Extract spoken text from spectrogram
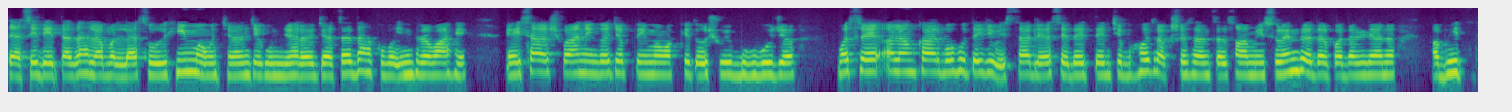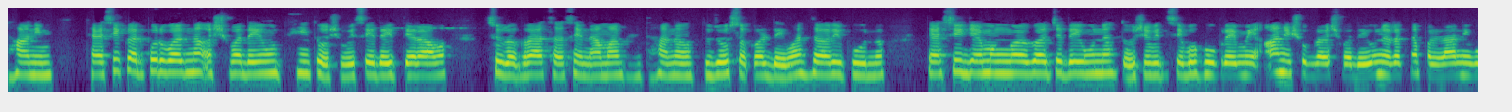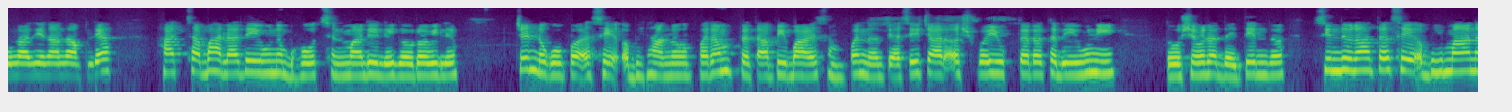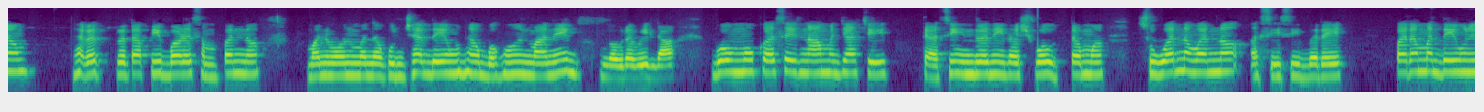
त्याचे देता झाला. मल्लासूर हिम वचनांचे गुंजर ज्याचा धाकव इंद्रवा आहे. ऐसा अश्वाने गज प्रेम वाक्य तोष्वी भुभुज वस्त्रे अलंकार बहुतेज विस्तारले असे. दैत्यांचे बहुत राक्षसांचा स्वामी सुरेंद्र दर्पदल्यान अभिधानी. त्यासी कर्पूरवर्ण अश्वदेव ही तोषविसे दैत्यराव सुरग्रास असे नामाभिधान तुझो सकळ देवांचा पूर्ण. त्याशी जय मंगळ गज देऊन तोषवितसे बहु प्रेमी आणि शुभ्राश्व देऊन रत्न पल्लाने गुणाधीनानं आपल्या हातचा भाला देऊन बहुत सन्मानिले गौरविले. चंडगोप असे अभिधान परम प्रतापी बाळ संपन्न. त्याचे चार अश्वयुक्त रथ देऊनी तोषवला दैतेंद्र. सिंधुनाथ असे अभिमान धरत प्रतापी बळ संपन्न. मनमोन कुंज देऊन बहुन माने गौरविला. गोमुख असे नाम ज्याचे त्याचे इंद्रनील अश्व उत्तम सुवर्ण वर्ण असिसी बरे परम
